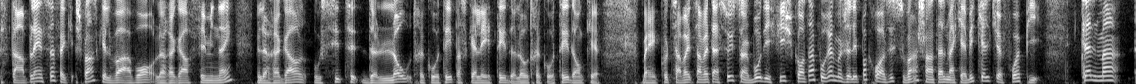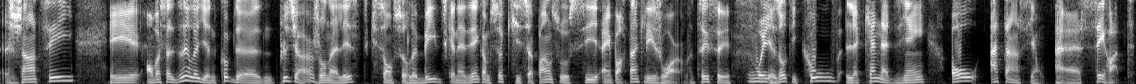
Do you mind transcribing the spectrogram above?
C'est en plein ça. Fait que je pense qu'elle va avoir le regard féminin, mais le regard aussi, de l'autre côté, parce qu'elle a été de l'autre côté. Donc, euh, ben, écoute, ça va être, ça va être à suivre. C'est un beau défi. Je suis content pour elle. Moi, je l'ai pas croisé souvent, Chantal Maccabé, quelques fois. Puis, tellement gentille. Et on va se le dire, là, il y a une couple de plusieurs journalistes qui sont sur le beat du Canadien comme ça, qui se pensent aussi importants que les joueurs. Tu sais, c'est les autres, ils couvrent le Canadien. Oh, attention, euh, c'est hot.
